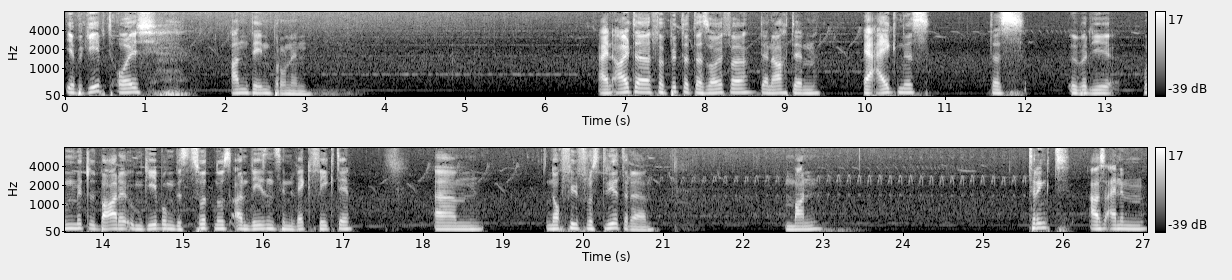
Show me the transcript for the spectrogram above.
Ihr begebt euch an den Brunnen. Ein alter, verbitterter Säufer, der nach dem Ereignis, das über die unmittelbare Umgebung des Zurtnus-Anwesens hinwegfegte, ähm, noch viel frustrierterer Mann trinkt aus einem,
